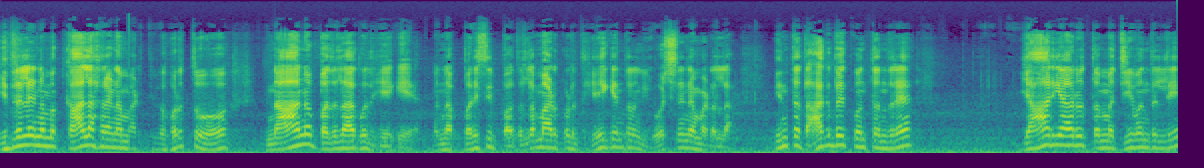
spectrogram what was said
ಇದ್ರಲ್ಲೇ ನಮ್ಮ ಕಾಲಹರಣ ಮಾಡ್ತೀವಿ ಹೊರತು ನಾನು ಬದಲಾಗೋದು ಹೇಗೆ? ನನ್ನ ಪರಿಸ್ಥಿತಿ ಬದಲ ಮಾಡ್ಕೊಳ್ಳೋದು ಹೇಗೆ ಅಂತ ನಾನು ಯೋಚನೆ ಮಾಡಲ್ಲ. ಇಂಥದ್ದಾಗಬೇಕು ಅಂತಂದ್ರೆ, ಯಾರ್ಯಾರು ತಮ್ಮ ಜೀವನದಲ್ಲಿ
